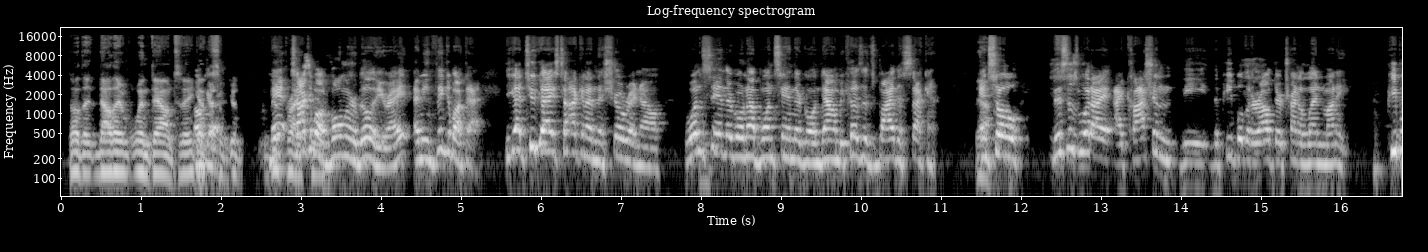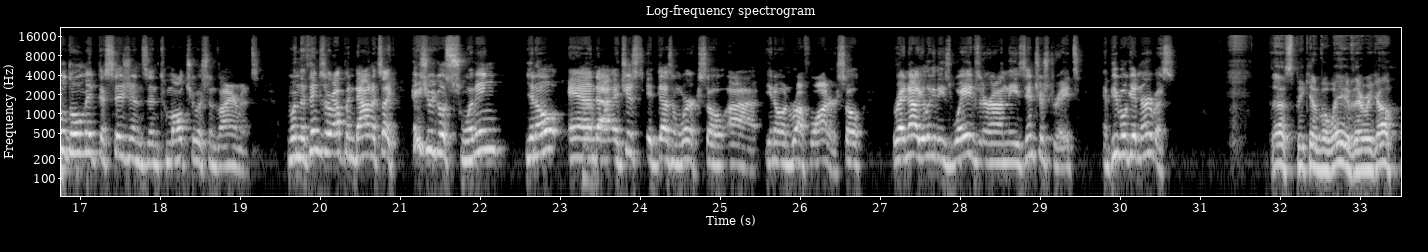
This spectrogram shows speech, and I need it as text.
no, they, now they went down today. Got Okay. some good, good Man, talk about vulnerability, right? I mean, think about that. You got two guys talking on this show right now. One saying they're going up, one saying they're going down because it's by the second. Yeah. And so this is what I, I caution the the people that are out there trying to lend money. People don't make decisions in tumultuous environments. When the things are up and down, it's like, hey, should we go swimming? You know, and uh, it just it doesn't work. So uh, you know, in rough water. So right now, you look at these waves that are on these interest rates, and people get nervous. Uh, speaking of a wave, there we go.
